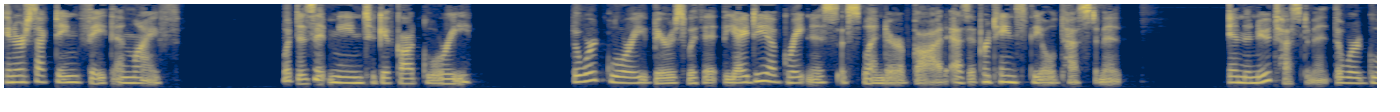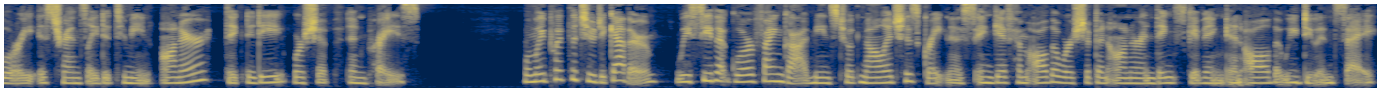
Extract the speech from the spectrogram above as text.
Intersecting faith and life. What does it mean to give God glory? The word glory bears with it the idea of greatness of splendor of God as it pertains to the Old Testament. In the New Testament, the word glory is translated to mean honor, dignity, worship, and praise. When we put the two together, we see that glorifying God means to acknowledge his greatness and give him all the worship and honor and thanksgiving in all that we do and say.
